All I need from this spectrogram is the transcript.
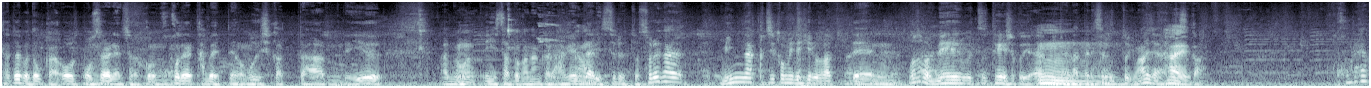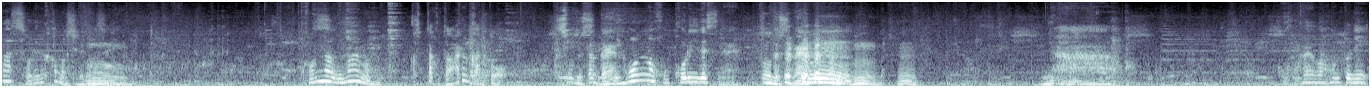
例えばどっかオーストラリアの人がこうここで食べて美味しかったっていう、あのインスタとかなんかで上げたりすると、それがみんな口コミで広がって、うん。ものすごい名物定食やみたいになったりする時もあるじゃないですか、はこれはそれかもしれうません、ん。こんなうまいもの食ったことあるかとそうですなんか日ね本の誇りですね。そうですね。うん。うん。いやーこれは本当に、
